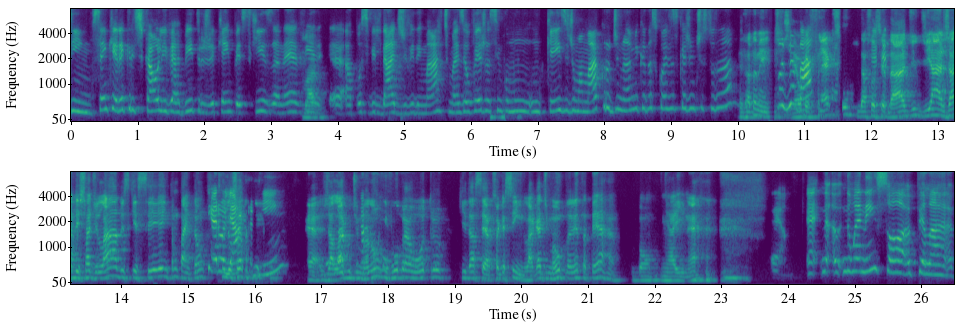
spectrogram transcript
Sim, sem querer criticar o livre-arbítrio de quem pesquisa né, claro. Eh, a possibilidade de vida em Marte, mas eu vejo assim como um, um case de uma macrodinâmica das coisas que a gente estuda na Exatamente. É o reflexo da sociedade de ah, já deixar de lado, esquecer, então tá, então... Quero olhar para mim... É, já largo de mão e vou para outro que dá certo. Só que assim, largar de mão o planeta Terra, bom, e aí, né? É, é, não é nem só pela,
